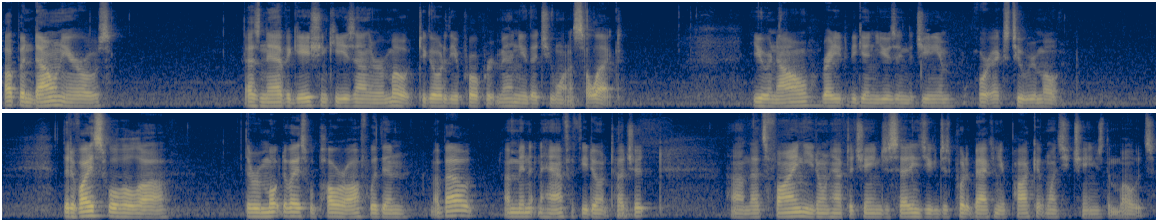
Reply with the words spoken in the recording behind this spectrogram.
up and down arrows as navigation keys on the remote to go to the appropriate menu that you want to select. You are now ready to begin using the Genium or X2 remote. The device will, uh, the remote device will power off within about a minute and a half if you don't touch it. Um, that's fine. You don't have to change the settings. You can just put it back in your pocket once you change the modes.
